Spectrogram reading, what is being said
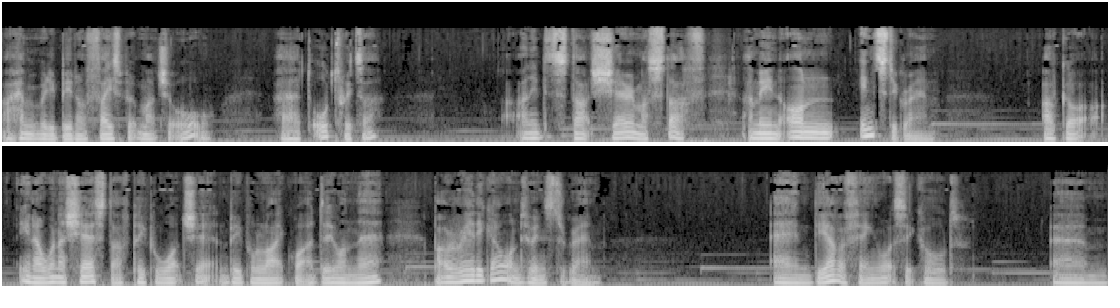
I haven't really been on Facebook much at all uh, or Twitter. I need to start sharing my stuff. I mean, on Instagram, I've got, you know, when I share stuff, people watch it and people like what I do on there. But I rarely go onto Instagram. And the other thing, what's it called? Um,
